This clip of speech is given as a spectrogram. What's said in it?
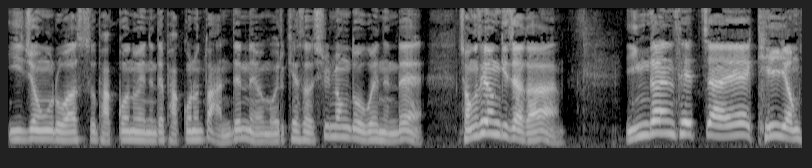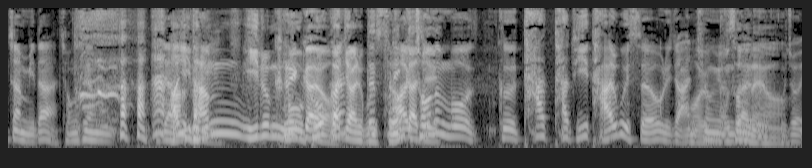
이정우 로아스 박건우 했는데 박건우는 또 안 됐네요. 뭐 이렇게 해서 실명도 오고 했는데 정세영 기자가 인간 세자의 길영자입니다. 정세영 기자. 아니 남 이름 뭐 그것까지 알고 있어요. 아, 저는 뭐 그 다 다뒤다 알고 있어요. 우리 안치홍 위원도 무섭네요. 저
